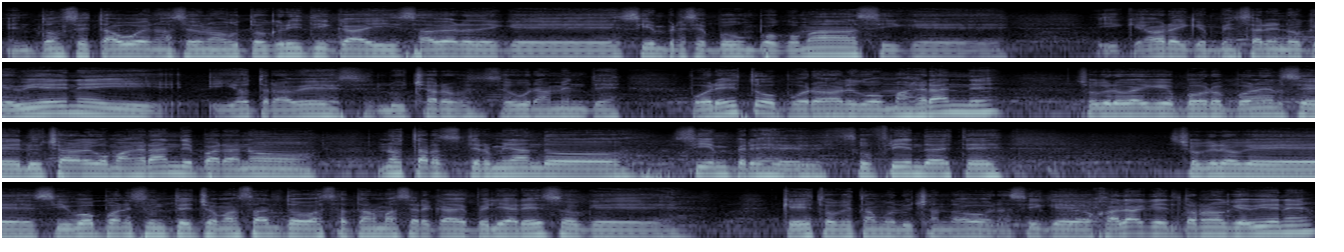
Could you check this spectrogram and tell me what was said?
Entonces está bueno hacer una autocrítica y saber de que siempre se puede un poco más y que, y que ahora hay que pensar en lo que viene y, y otra vez luchar seguramente por esto o por algo más grande. Yo creo que hay que proponerse luchar algo más grande para no, no estar terminando siempre sufriendo este... Yo creo que si vos pones un techo más alto vas a estar más cerca de pelear eso que, que esto que estamos luchando ahora. Así que ojalá que el torneo que viene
